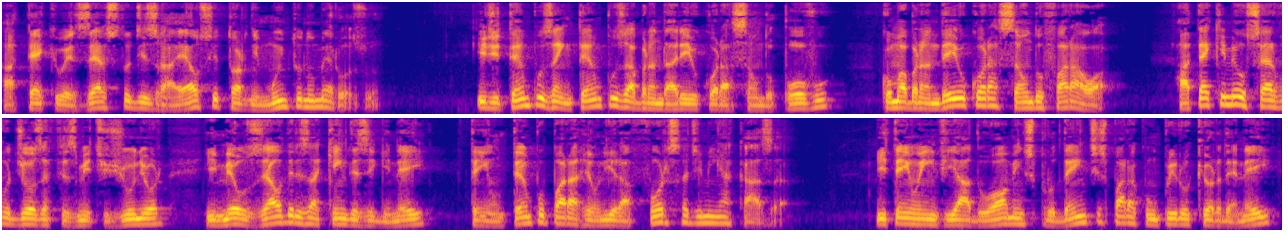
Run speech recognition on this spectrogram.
até que o exército de Israel se torne muito numeroso. E de tempos em tempos abrandarei o coração do povo, como abrandei o coração do Faraó, até que meu servo Joseph Smith Jr. e meus elders a quem designei tenham tempo para reunir a força de minha casa. E tenham enviado homens prudentes para cumprir o que ordenei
